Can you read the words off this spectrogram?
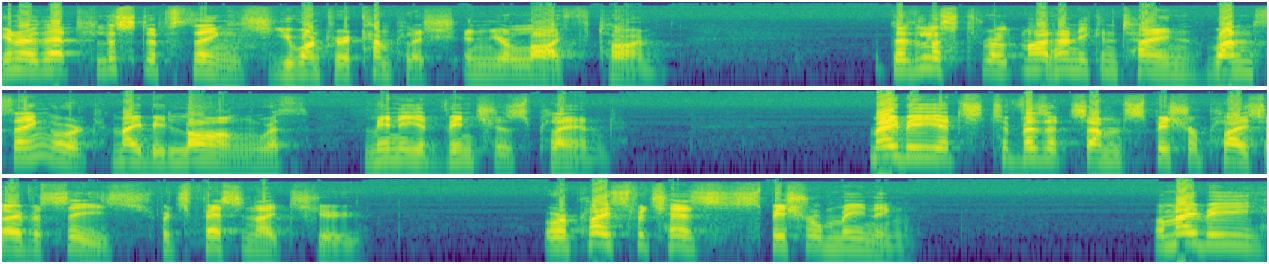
You know, that list of things you want to accomplish in your lifetime. The list might only contain one thing, or it may be long with many adventures planned. Maybe it's to visit some special place overseas which fascinates you, or a place which has special meaning. Or maybe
